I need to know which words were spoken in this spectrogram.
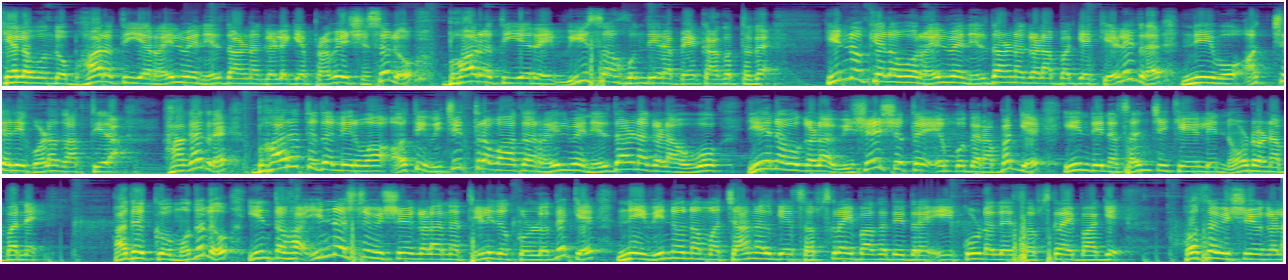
ಕೆಲವೊಂದು ಭಾರತೀಯ ರೈಲ್ವೆ ನಿಲ್ದಾಣಗಳಿಗೆ ಪ್ರವೇಶಿಸಲು ಭಾರತೀಯರೇ ವೀಸಾ ಹೊಂದಿರಬೇಕಾಗುತ್ತದೆ. ಇನ್ನು ಕೆಲವು ರೈಲ್ವೆ ನಿಲ್ದಾಣಗಳ ಬಗ್ಗೆ ಕೇಳಿದ್ರೆ ನೀವು ಅಚ್ಚರಿಗೊಳಗಾಗ್ತೀರಾ? ಹಾಗಾದ್ರೆ ಭಾರತದಲ್ಲಿರುವ ಅತಿ ವಿಚಿತ್ರವಾದ ರೈಲ್ವೆ ನಿಲ್ದಾಣಗಳವು ಏನವುಗಳ ವಿಶೇಷತೆ ಎಂಬುದರ ಬಗ್ಗೆ ಇಂದಿನ ಸಂಚಿಕೆಯಲ್ಲಿ ನೋಡೋಣ ಬನ್ನಿ. ಅದಕ್ಕೂ ಮೊದಲು ಇಂತಹ ಇನ್ನಷ್ಟು ವಿಷಯಗಳನ್ನು ತಿಳಿದುಕೊಳ್ಳೋದಕ್ಕೆ ನೀವಿನ್ನೂ ನಮ್ಮ ಚಾನಲ್ಗೆ ಸಬ್ಸ್ಕ್ರೈಬ್ ಆಗದಿದ್ರೆ ಈ ಕೂಡಲೇ ಸಬ್ಸ್ಕ್ರೈಬ್ ಆಗಿ ಹೊಸ ವಿಷಯಗಳ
